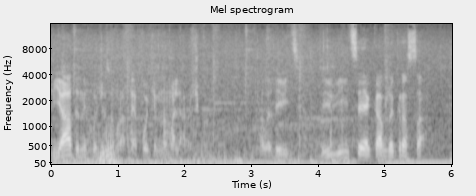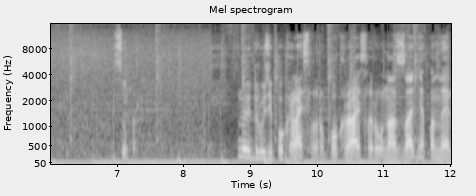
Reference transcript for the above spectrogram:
вм'ятини, хочу забрати, а потім на малярочку. Але дивіться, дивіться, яка вже краса. Супер. Ну і друзі, по Крайслеру. По Крайслеру у нас задня панель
